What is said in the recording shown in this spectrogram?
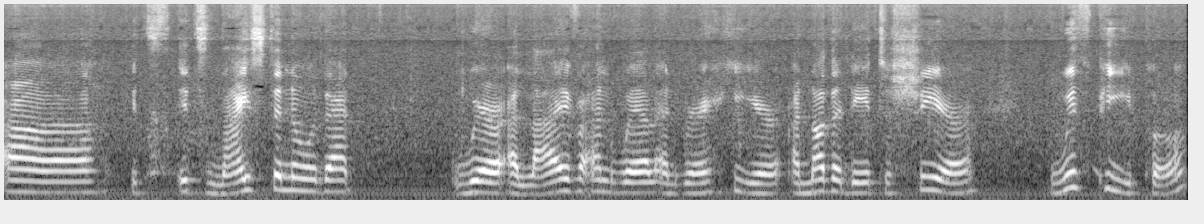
uh, it's it's nice to know that we're alive and well and we're here another day to share with people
